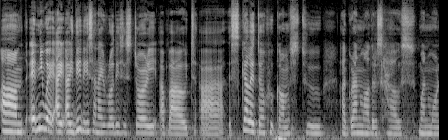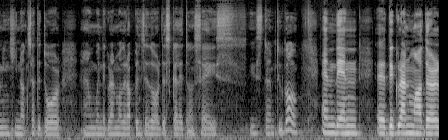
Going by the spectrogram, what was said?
Um, anyway, I, I did this and I wrote this story about uh, a skeleton who comes to a grandmother's house. One morning he knocks at the door, and when the grandmother opens the door, the skeleton says, It's time to go. And then uh, the grandmother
